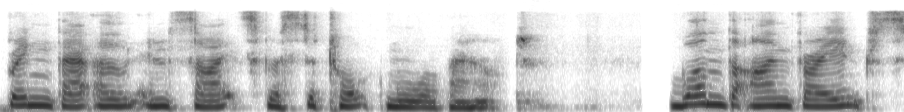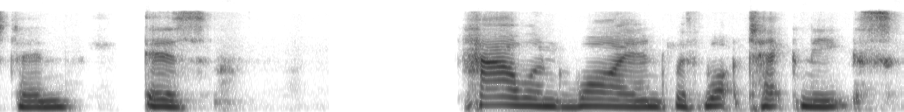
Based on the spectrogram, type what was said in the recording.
bring their own insights for us to talk more about. One that I'm very interested in is how and why and with what techniques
